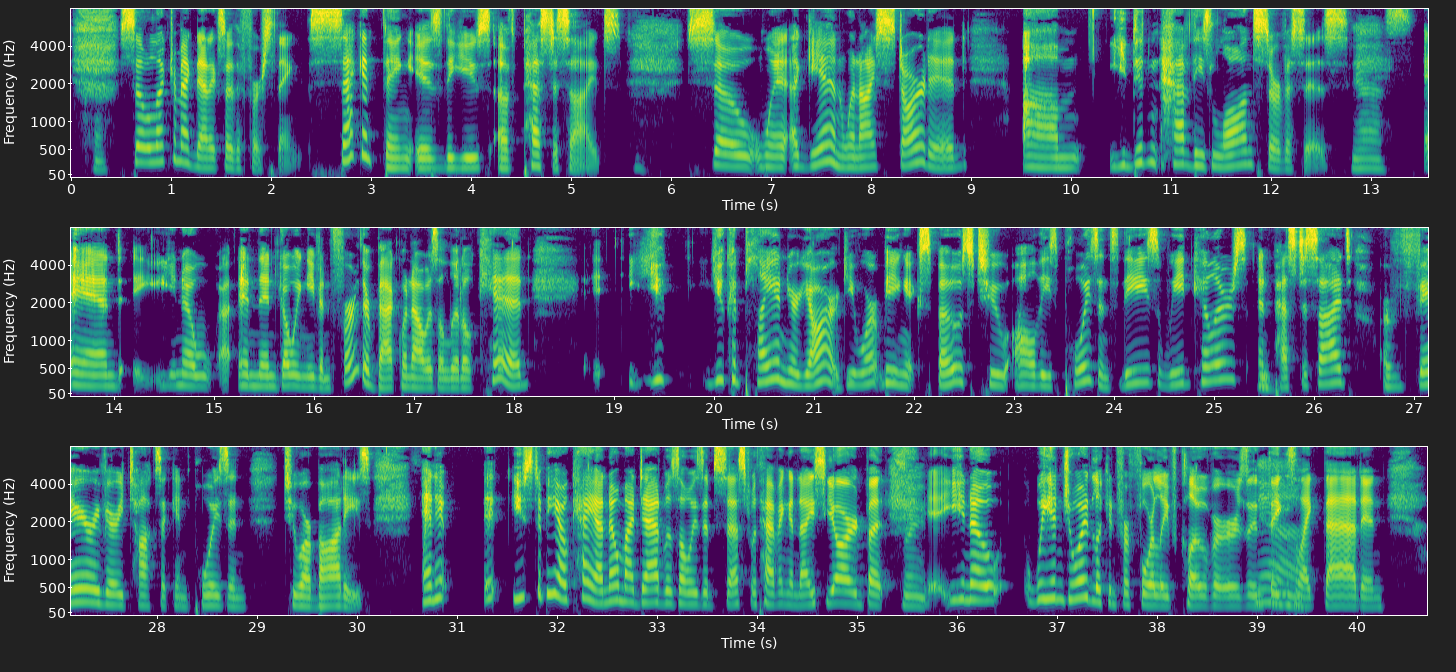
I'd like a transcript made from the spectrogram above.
So electromagnetics are the first thing. Second thing is the use of pesticides. So when, again, when I started, um, you didn't have these lawn services Yes. and you know uh, and then going even further back when i was a little kid you you could play in your yard you weren't being exposed to all these poisons these weed killers and mm. pesticides are very very toxic and poison to our bodies and it it used to be okay i know my dad was always obsessed with having a nice yard but Right. Eh, you know we enjoyed looking for four leaf clovers and things like that and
